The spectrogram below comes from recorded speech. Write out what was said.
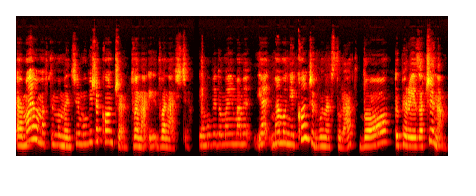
A moja mama w tym momencie mówi, że kończę 12. 12. Ja mówię do mojej mamy, ja mamo nie kończę 12 lat, bo dopiero je zaczynam.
